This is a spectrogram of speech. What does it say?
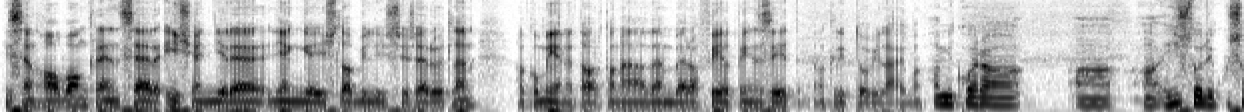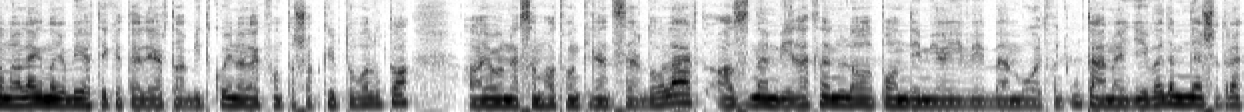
hiszen ha a bankrendszer is ennyire gyenge és labilis és erőtlen, akkor miért ne tartaná az ember a fél pénzét a kriptovilágban? Amikor a a, a historikusan a legnagyobb értéket elérte a bitcoin, a legfontosabb kriptovaluta, a jól emlékszem 69 ezer dollárt, az nem véletlenül a pandémia évében volt, vagy utána egy évvel, de minden esetre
